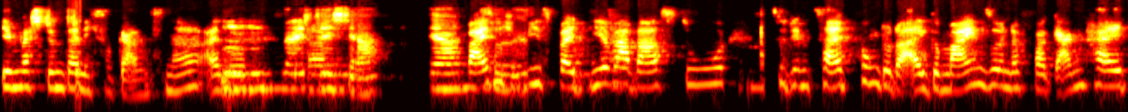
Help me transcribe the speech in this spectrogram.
irgendwas stimmt da nicht so ganz, ne? Also mhm, richtig, ähm, ja. Ja, ich weiß so nicht, wie es bei dir war. Warst du zu dem Zeitpunkt oder allgemein so in der Vergangenheit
